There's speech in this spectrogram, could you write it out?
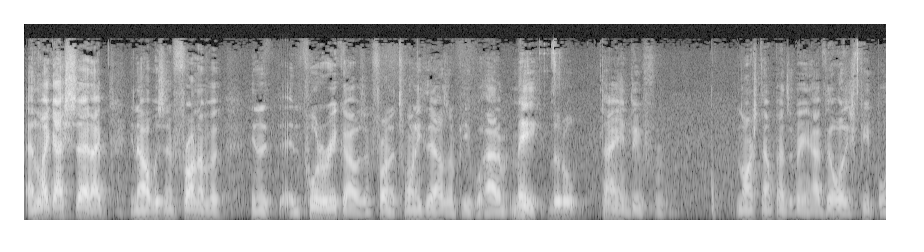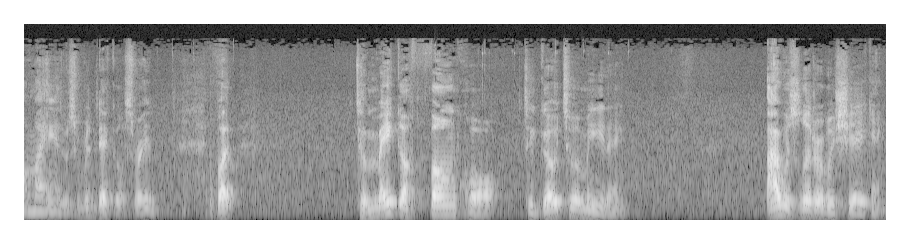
And like I said, I you know I was in front of a you know in Puerto Rico I was in front of twenty thousand people. Had a, me little tiny dude from Norristown, Pennsylvania. Had all these people in my hands. It was ridiculous, right? But to make a phone call to go to a meeting, I was literally shaking.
